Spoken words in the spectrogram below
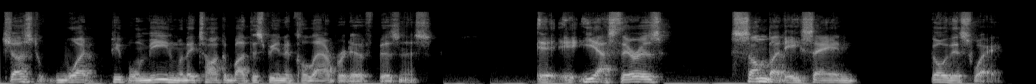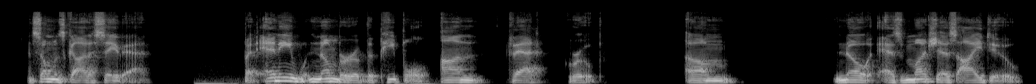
just what people mean when they talk about this being a collaborative business it, it, yes, there is somebody saying, go this way. And someone's got to say that. But any number of the people on that group um, know as much as I do.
